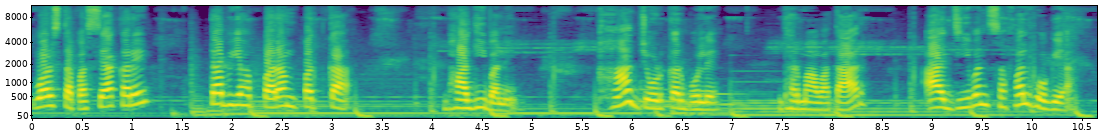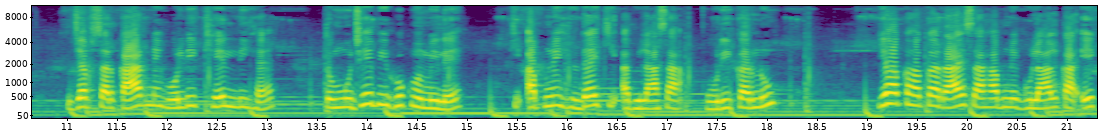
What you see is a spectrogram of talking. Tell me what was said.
वर्ष तपस्या करे, तब यह परम पद का भागी बने। हाथ जोड़कर बोले, धर्मावतार, आज जीवन सफल हो गया। जब सरकार ने होली खेल ली है तो मुझे भी हुक्म मिले कि अपने हृदय की अभिलाषा पूरी कर लूँ। यह कहकर राय साहब ने गुलाल का एक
